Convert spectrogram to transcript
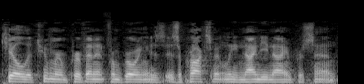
kill the tumor and prevent it from growing is, is approximately 99%.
